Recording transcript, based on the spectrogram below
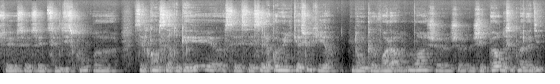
C'est le discours, euh, c'est le cancer gay, euh, c'est la communication qu'il y a. Donc euh, voilà, moi j'ai peur de cette maladie.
